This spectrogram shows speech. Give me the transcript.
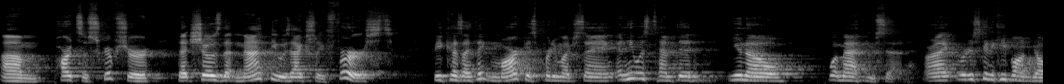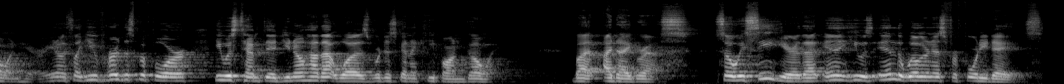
um, parts of Scripture that shows that Matthew was actually first, because I think Mark is pretty much saying, and he was tempted, you know what Matthew said. All right, we're just going to keep on going here. You know, it's like you've heard this before. He was tempted. You know how that was. We're just going to keep on going. But I digress. So we see here that in, he was in the wilderness for 40 days.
